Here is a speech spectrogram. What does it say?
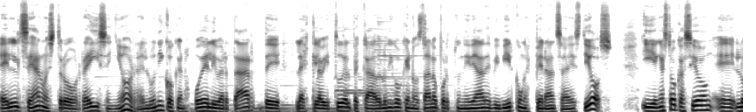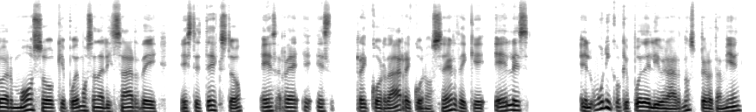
Él sea nuestro Rey y Señor, el único que nos puede libertar de la esclavitud del pecado, el único que nos da la oportunidad de vivir con esperanza es Dios. Y en esta ocasión, eh, lo hermoso que podemos analizar de este texto es, es recordar, reconocer de que Él es el único que puede librarnos, pero también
